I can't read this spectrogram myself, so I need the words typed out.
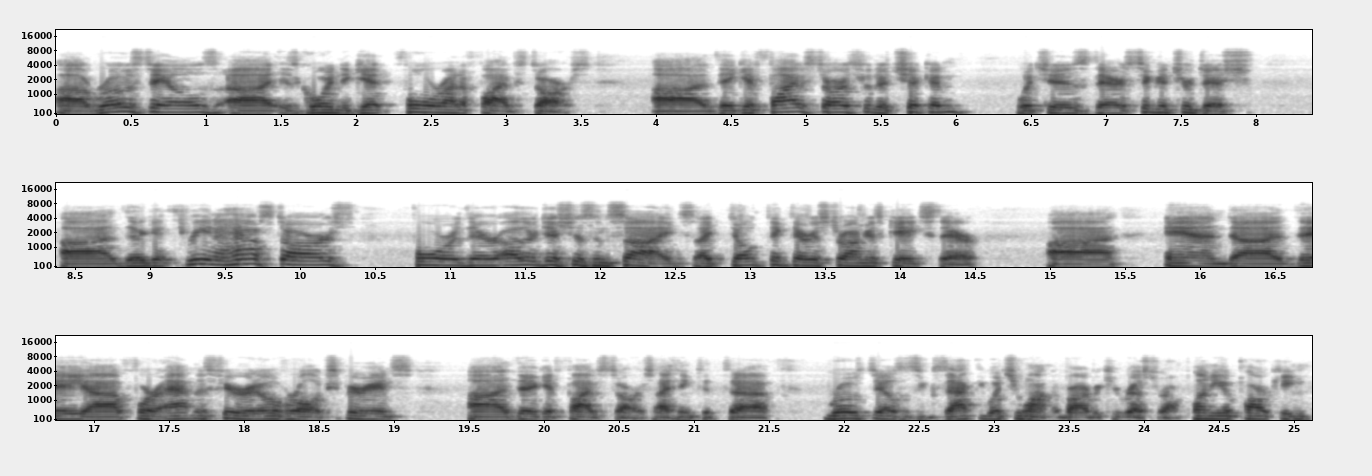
uh, Rosedale's uh, is going to get four out of five stars. Uh, they get five stars for their chicken, which is their signature dish. Uh, they get three and a half stars for their other dishes and sides. I don't think they're as strong as Gates there. Uh, and they, for atmosphere and overall experience, they get five stars. I think that Rosedale's is exactly what you want in a barbecue restaurant. Plenty of parking.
